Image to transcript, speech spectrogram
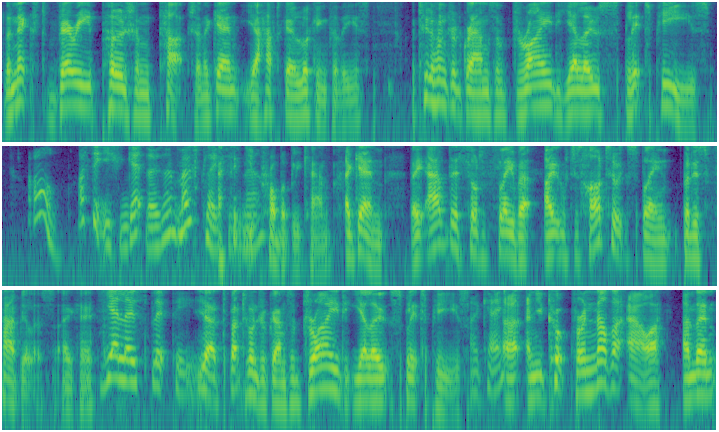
the next very Persian touch, and again, you have to go looking for these 200 grams of dried yellow split peas. Oh, I think you can get those in most I places think now. you probably can. Again, they add this sort of flavour, which is hard to explain, but is fabulous, okay? Yellow split peas. Yeah, about 200 grams of dried yellow split peas. Okay. Uh, and you cook for another hour, and then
